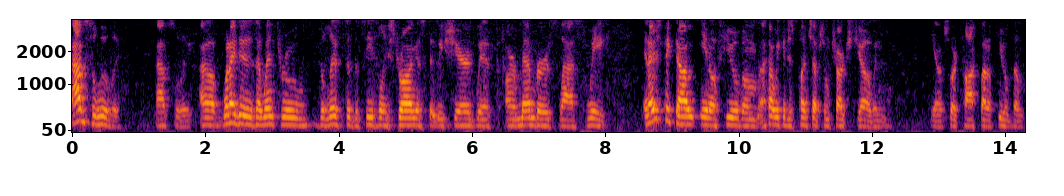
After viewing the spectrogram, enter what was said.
Absolutely. Absolutely. Uh, what I did is I went through the list of the seasonally strongest that we shared with our members last week. And I just picked out, you know, a few of them. I thought we could just punch up some charts, Joe, and, you know, sort of talk about a few of them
